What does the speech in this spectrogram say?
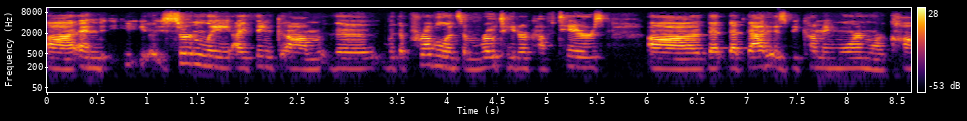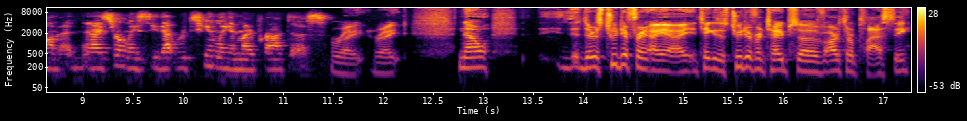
Uh, and certainly, I think um, the with the prevalence of rotator cuff tears, uh, that that that is becoming more and more common, and I certainly see that routinely in my practice. Right, right. Now, there's two different I, I, take it there's two different types of arthroplasty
